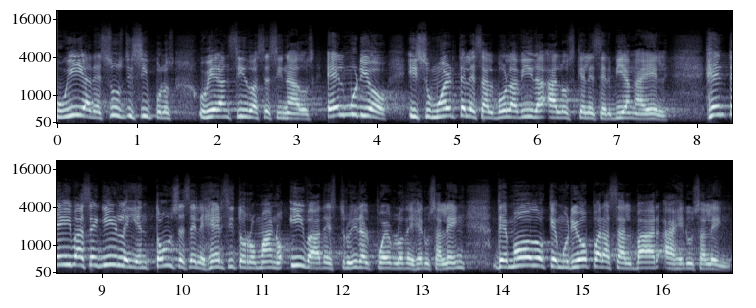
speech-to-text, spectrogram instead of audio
huía de sus discípulos hubieran sido asesinados. Él murió y su muerte le salvó la vida a los que le servían a él. Gente iba a seguirle y entonces el ejército romano iba a destruir al pueblo de Jerusalén, de modo que murió para salvar a Jerusalén.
